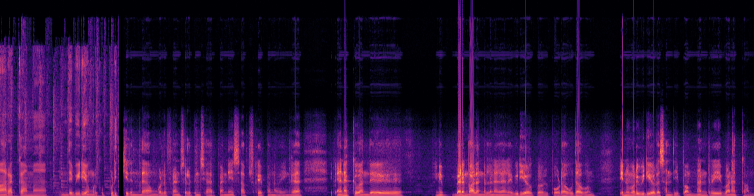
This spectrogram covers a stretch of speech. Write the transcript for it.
மறக்காமல் இந்த வீடியோ உங்களுக்கு பிடிச்சிருந்தா உங்களோட ஃப்ரெண்ட்ஸுகளுக்கும் ஷேர் பண்ணி சப்ஸ்கிரைப் பண்ண வைங்க. எனக்கு வந்து இனி வருங்காலங்களில் நல்ல நல்ல வீடியோக்கள் போட உதவும். இன்னும் ஒரு வீடியோவில் சந்திப்போம். நன்றி வணக்கம்.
